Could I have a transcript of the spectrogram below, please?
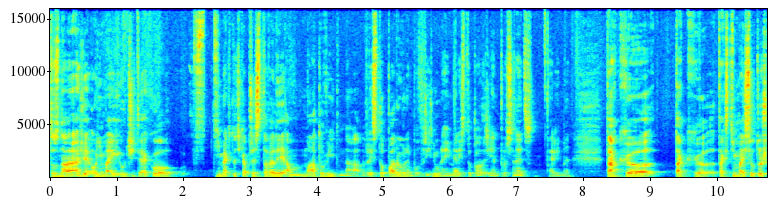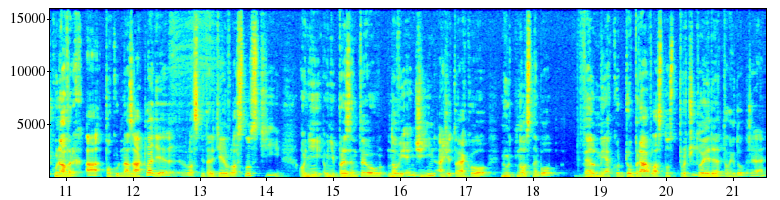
to znamená, že oni mají určitě jako tím, jak to teďka představili a má to být na, v listopadu nebo v říjnu, nevíme, listopad, říjen, prosinec, nevíme, tak uh, tak, tak s tím mají jsou trošku navrh. A pokud na základě vlastně tady těch vlastností oni, oni prezentují nový engine a že to je jako nutnost nebo velmi jako dobrá vlastnost, proč to jede mm. tak dobře,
